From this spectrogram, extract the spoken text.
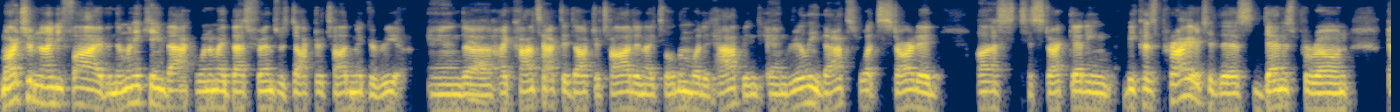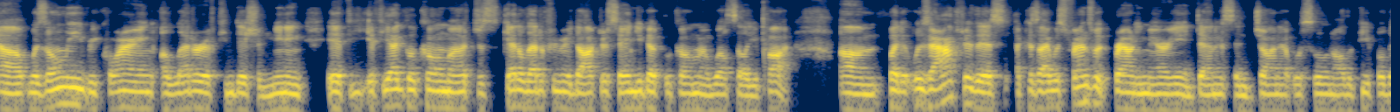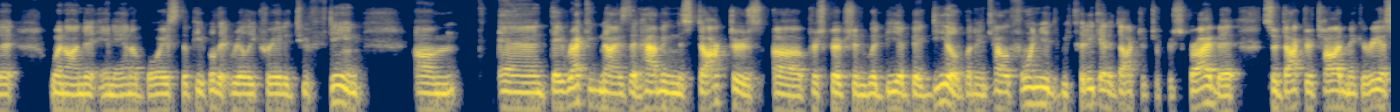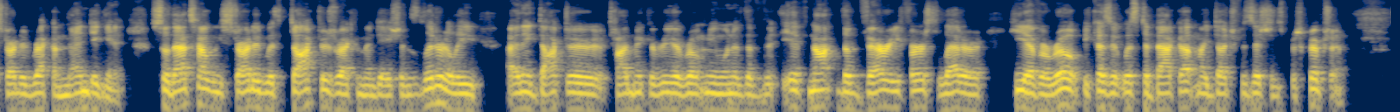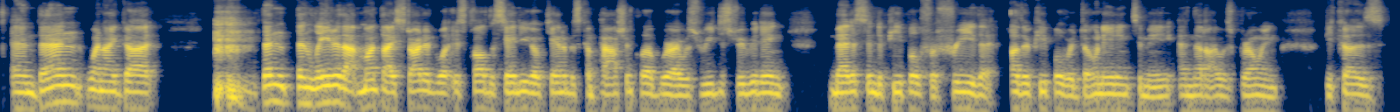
March of '95. And then when he came back, one of my best friends was Dr. Tod Mikuriya. And uh, I contacted Dr. Todd and I told him what had happened. And really, that's what started us to start getting because prior to this, Dennis Peron uh, was only requiring a letter of condition, meaning if if you had glaucoma, just get a letter from your doctor saying you got glaucoma and we'll sell you pot. Um, but it was after this because I was friends with Brownie Mary and Dennis and John Entwistle and all the people that went on to in Anna Boyce, the people that really created 215. Um, and they recognized that having this doctor's uh, prescription would be a big deal. But in California, we couldn't get a doctor to prescribe it. So Dr. Tod Mikuriya started recommending it. So that's how we started with doctor's recommendations. Literally, I think Dr. Tod Mikuriya wrote me one of the, if not the very first letter he ever wrote, because it was to back up my Dutch physician's prescription. And then when I got then then later that month I started what is called the San Diego Cannabis Compassion Club, where I was redistributing medicine to people for free that other people were donating to me and that I was growing because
